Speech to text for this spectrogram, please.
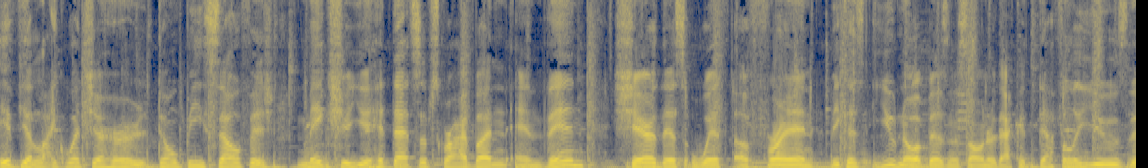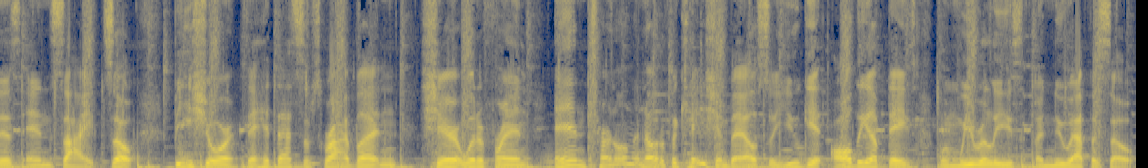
If you like what you heard, don't be selfish. Make sure you hit that subscribe button and then share this with a friend because you know a business owner that could definitely use this insight. So be sure to hit that subscribe button, share it with a friend, and turn on the notification bell so you get all the updates when we release a new episode.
